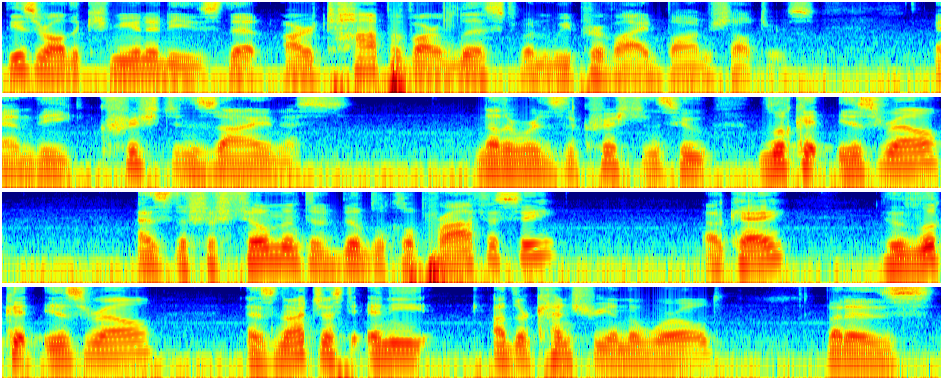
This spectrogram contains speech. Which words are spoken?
These are all the communities that are top of our list when we provide bomb shelters. And the Christian Zionists, in other words, the Christians who look at Israel as the fulfillment of biblical prophecy, okay, who look at Israel as not just any other country in the world, but as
